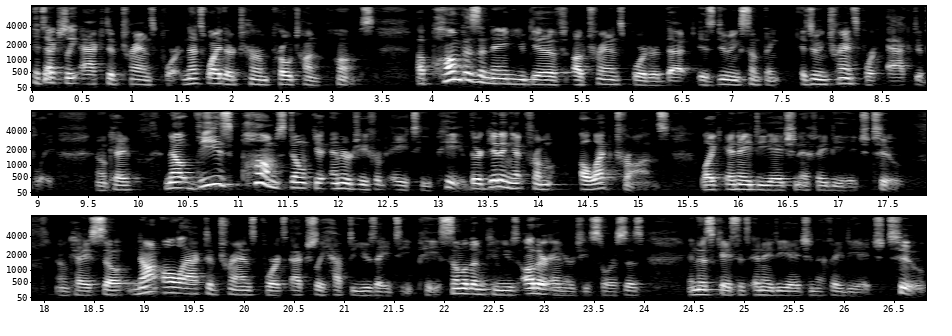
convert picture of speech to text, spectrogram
it's actually active transport, and that's why they're termed proton pumps. A pump is a name you give a transporter that is doing something, is doing transport actively. Okay. Now these pumps don't get energy from ATP; they're getting it from electrons, like NADH and FADH2. Okay, so not all active transports actually have to use ATP. Some of them can use other energy sources. In this case, it's NADH and FADH2.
